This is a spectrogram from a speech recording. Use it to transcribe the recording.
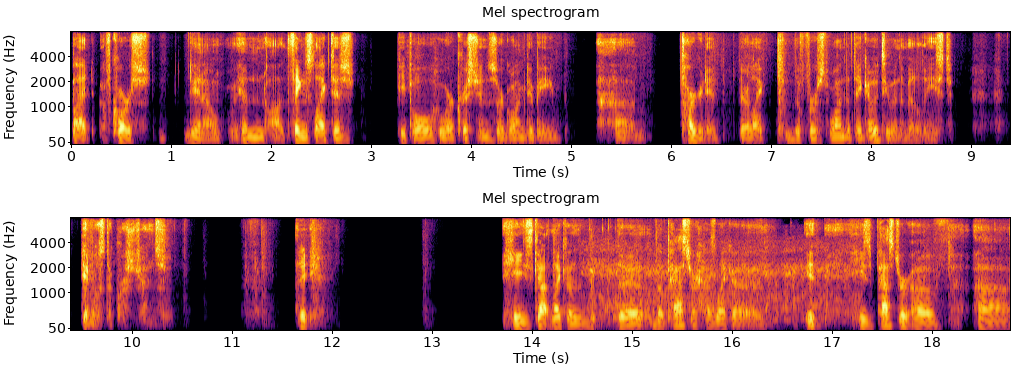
But of course, you know, in things like this, people who are Christians are going to be um, targeted. They're like the first one that they go to in the Middle East. It was the Christians. He's got like a the the pastor has like a it, he's pastor of uh,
